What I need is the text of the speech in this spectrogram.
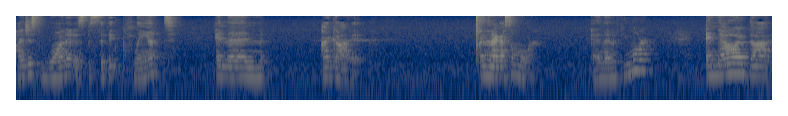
I just wanted a specific plant and then I got it. And then I got some more. And then a few more and now I've got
